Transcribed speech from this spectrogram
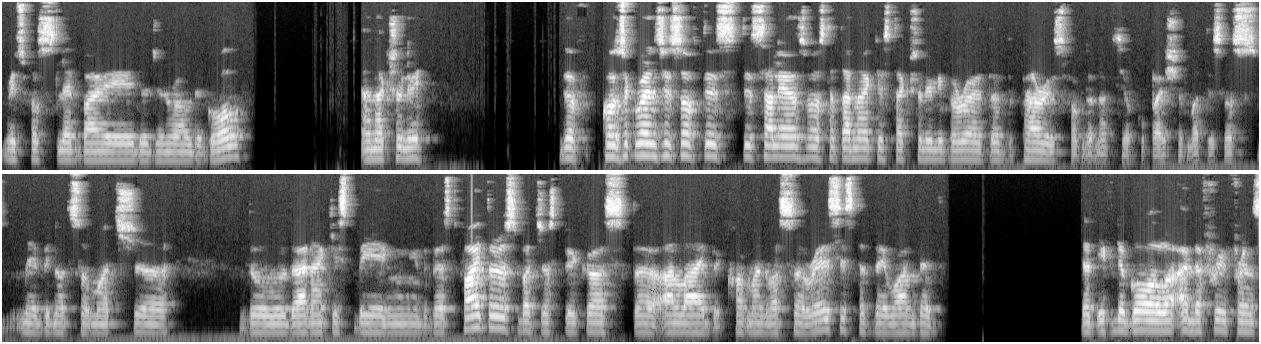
which was led by the General de Gaulle. And actually, the consequences of this, this alliance was that anarchists actually liberated Paris from the Nazi occupation, but this was maybe not so much uh, the, the anarchists being the best fighters, but just because the Allied command was so racist that they wanted that if de Gaulle and the Free French,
